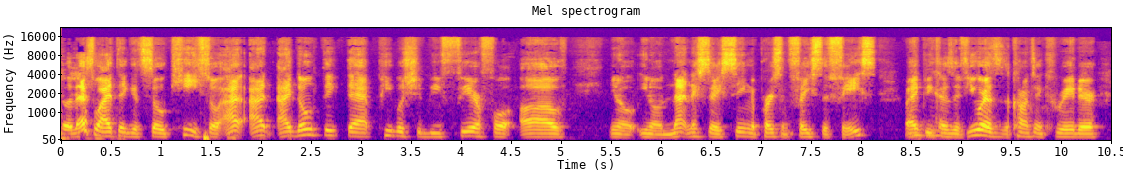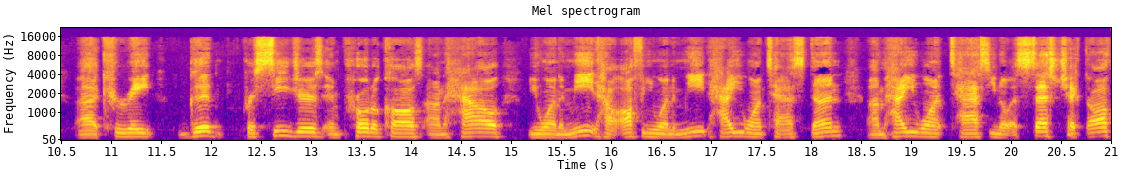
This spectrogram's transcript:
so that's why I think it's so key. So I, I I don't think that people should be fearful of, you know, you know, not necessarily seeing a person face to face, right? Mm-hmm. Because if you as the content creator uh, create good procedures and protocols on how you want to meet, how often you want to meet, how you want tasks done, um, how you want tasks, you know, assessed, checked off.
